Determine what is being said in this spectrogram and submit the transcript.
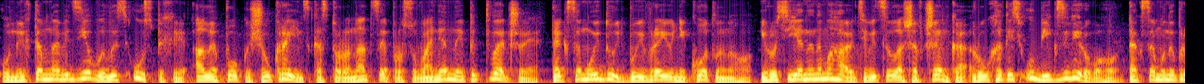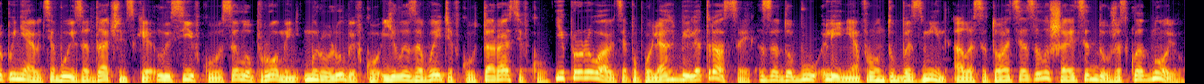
у них там навіть з'явились успіхи, але поки що українська сторона це просування не підтверджує. Так само йдуть бої в районі Котлиного, і росіяни намагаються від села Шевченка рухатись у бік Звірового. Так само не припиняються бої за Дачинське, Лисівку, село Промінь, Миролюбівку, Єлизаветівку, Тарасівку і прориваються по полях біля траси. За добу лінія фронту без змін, але ситуація залишається дуже складною.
